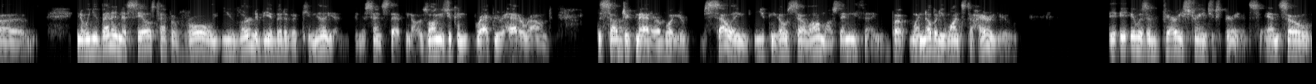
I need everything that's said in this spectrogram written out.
Uh, you know, when you've been in a sales type of role, you learn to be a bit of a chameleon in the sense that you know, as long as you can wrap your head around the subject matter of what you're selling, you can go sell almost anything. But when nobody wants to hire you, it, it was a very strange experience. And so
